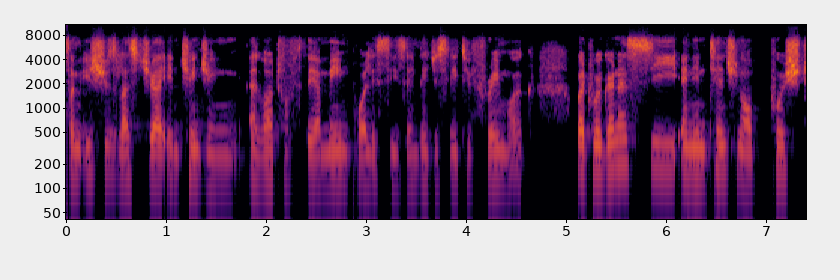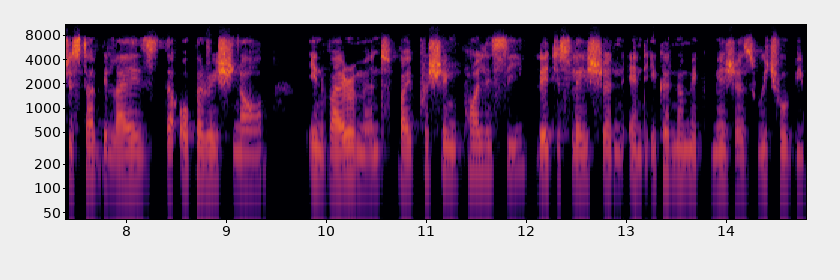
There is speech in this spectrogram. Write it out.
some issues last year in changing a lot of their main policies and legislative framework. But we're going to see an intentional push to stabilize the operational environment by pushing policy, legislation, and economic measures which will be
